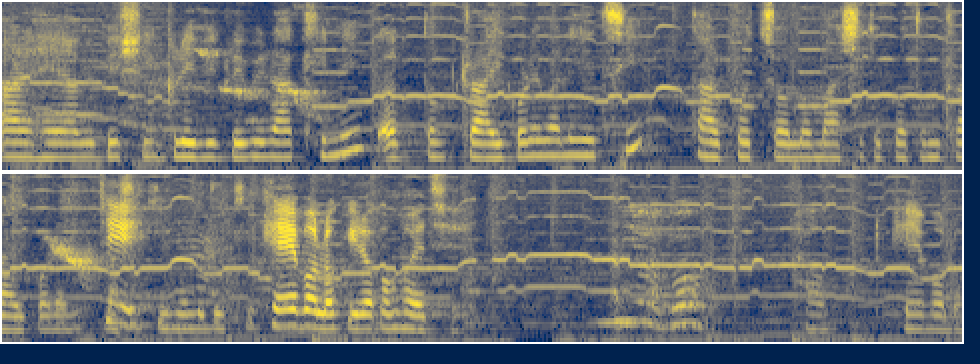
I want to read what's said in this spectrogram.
আর হ্যাঁ আমি বেশি গ্রেভি গ্রেভি রাখিনি একদম ট্রাই করে বানিয়েছি। তারপর চলো মাসিকে প্রথম ট্রাই করাই। কি বলে দেখি? খেয়ে বলো কীরকম হয়েছে। খাও খেয়ে বলো।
